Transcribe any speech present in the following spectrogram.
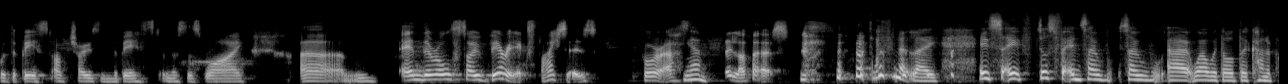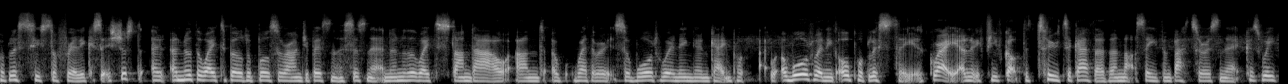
with the best. I've chosen the best, and this is why. Um, and they're also very excited for us. Yeah, they love it. Definitely, it's it does fit in so so uh, well with all the kind of publicity stuff, really, because it's just a, another way to build a buzz around your business, isn't it? And another way to stand out. And uh, whether it's award winning and getting pu- award winning or publicity is great. And if you've got the two together, then that's even better, isn't it? Because we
